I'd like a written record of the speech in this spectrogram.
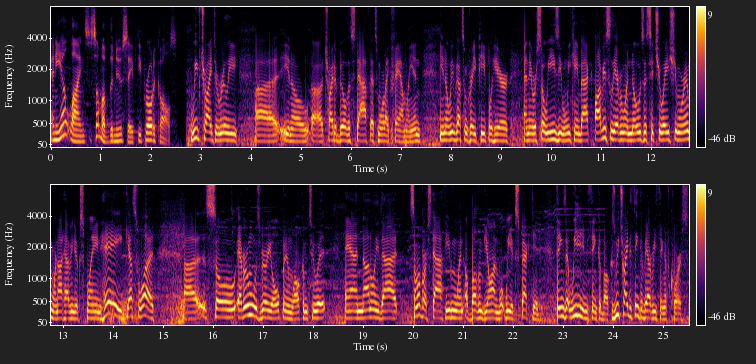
and he outlines some of the new safety protocols. We've tried to really, uh, you know, uh, try to build a staff that's more like family. And, you know, we've got some great people here, and they were so easy when we came back. Obviously, everyone knows the situation we're in. We're not having to explain, hey, guess what? Uh, so everyone was very open and welcome to it. And not only that, some of our staff even went above and beyond what we expected, things that we didn't even think about, because we tried to think of everything, of course.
